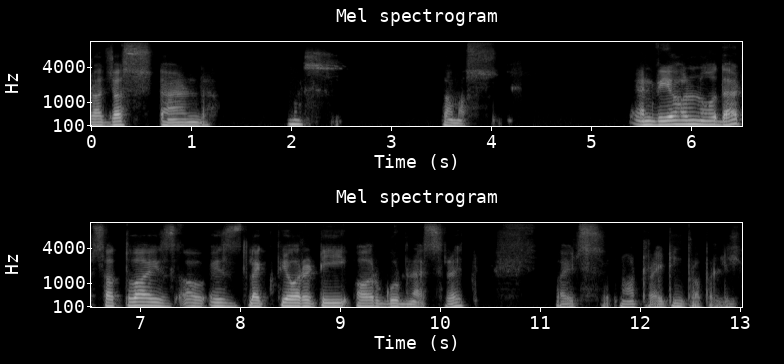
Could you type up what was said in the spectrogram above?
Rajas, and Yes. Tamas. And we all know that Sattva is uh, is like purity or goodness, right? Why it's not writing properly.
